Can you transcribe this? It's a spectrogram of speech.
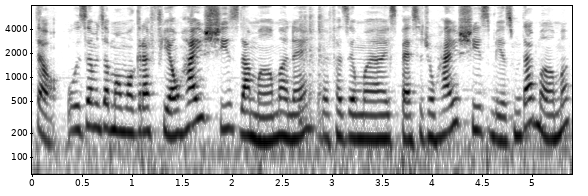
Então, o exame da mamografia é um raio-x da mama, né? Vai fazer uma espécie de um raio-x mesmo da mama.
